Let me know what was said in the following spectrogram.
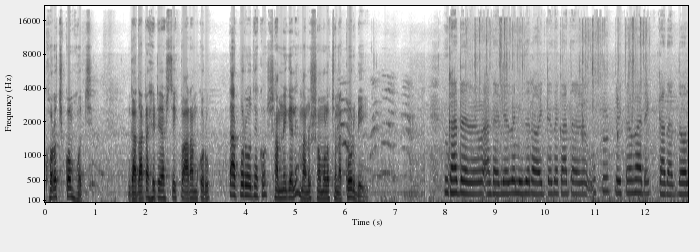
খরচ কম হচ্ছে। গাদাটা হেঁটে আসছে একটু আরাম করুক। তারপরেও দেখো সামনে গেলে মানুষ সমালোচনা করবেই। গাদার আডাইলে যে নিজেরা গাদার উপর লইতে পারে গাদার দল।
